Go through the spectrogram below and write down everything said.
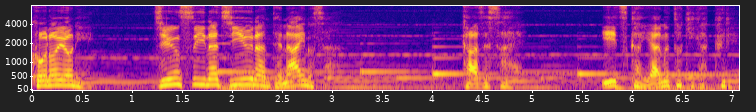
この世に純粋な自由なんてないのさ。風さえいつか止む時が来る。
